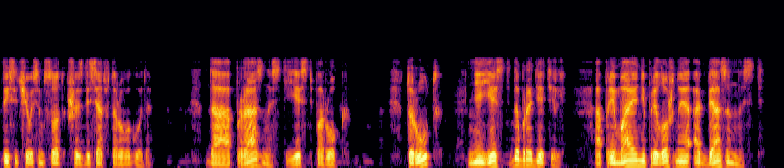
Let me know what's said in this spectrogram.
1862 года. Да, праздность есть порог. Труд не есть добродетель, а прямая непреложная обязанность,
